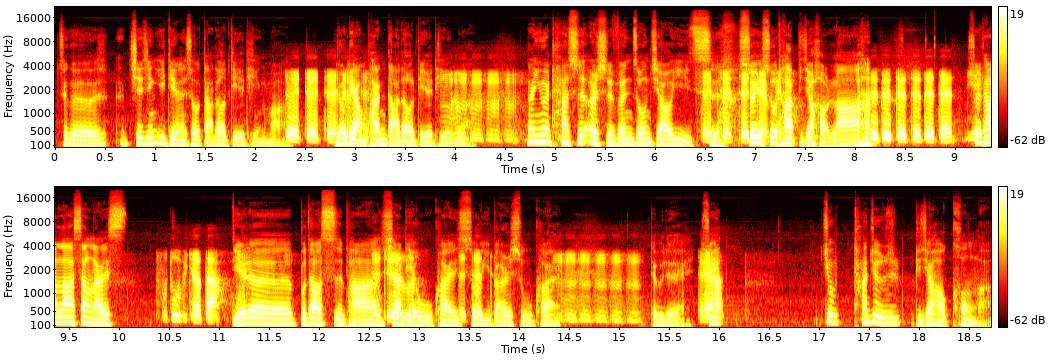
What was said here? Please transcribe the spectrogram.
这个接近一点的时候打到跌停嘛，对对对，有两盘打到跌停嗯嘛。嗯嗯嗯。那因为它是二十分钟交易一次对对，对所以说它比较好拉，对对对对对对，所以它拉上来幅度比较大，跌了不到四趴，下跌五块，收一百二十五块嗯，嗯嗯嗯嗯嗯，对不对？对啊，所以就它就是比较好控嘛。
